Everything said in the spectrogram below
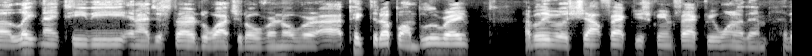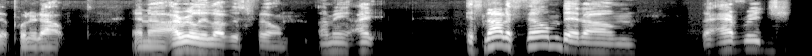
uh, late night TV, and I just started to watch it over and over. I picked it up on Blu-ray. I believe it was Shout Factory, Scream Factory, one of them that put it out, and uh, I really love this film. I mean, I it's not a film that um the average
